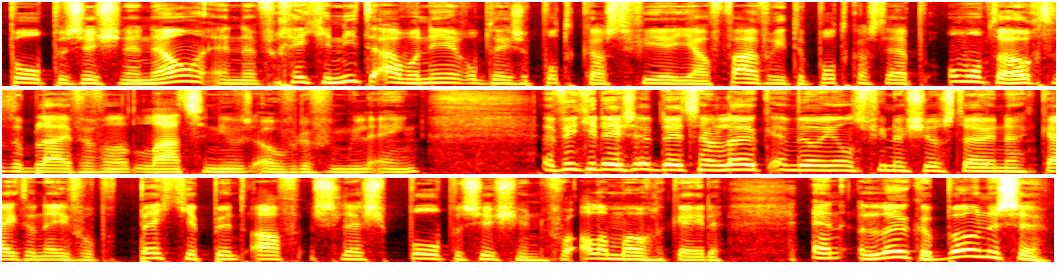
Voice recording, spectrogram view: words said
polepositionnl. En vergeet je niet te abonneren op deze podcast via jouw favoriete podcast-app om op de hoogte te blijven van het laatste nieuws over de Formule 1. En vind je deze updates nou leuk en wil je ons financieel steunen? Kijk dan even op petje.af slash poleposition voor alle mogelijkheden en leuke bonussen.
